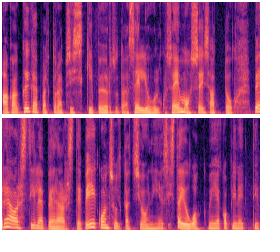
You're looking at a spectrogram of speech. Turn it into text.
aga kõigepealt tuleb siiski pöörduda sel juhul, kui sa EMO-sse ei satu, perearstile, perearst teeb e-konsultatsiooni ja siis ta jõuabki meie kabinetti.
